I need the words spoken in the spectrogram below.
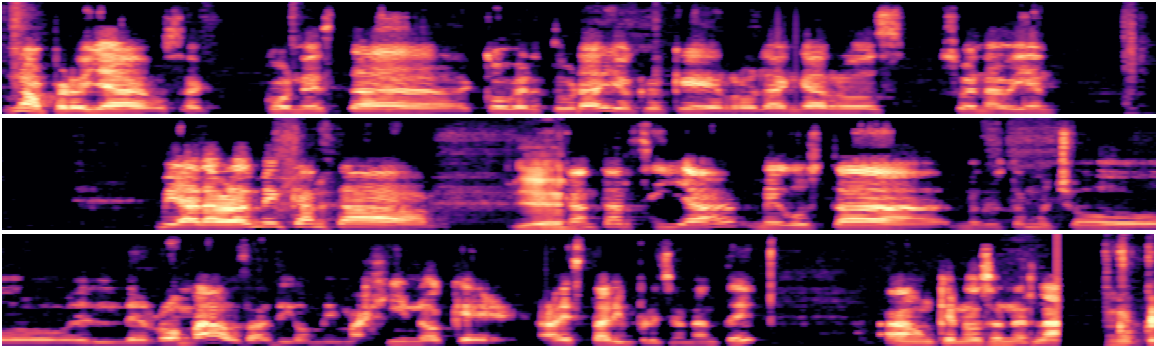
No, pero ya, o sea, con esta cobertura yo creo que Roland Garros suena bien. Mira, la verdad me encanta, me encanta Arcilla, me gusta, me gusta mucho el de Roma, o sea, digo, me imagino que ha de estar impresionante, aunque no son slam. Ok.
